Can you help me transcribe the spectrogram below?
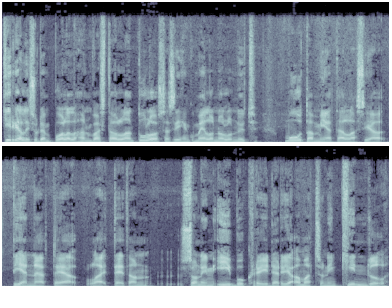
kirjallisuuden puolellahan vasta ollaan tulossa siihen, kun meillä on ollut nyt muutamia tällaisia tiennäyttäjälaitteita, on Sonin e-book reader ja Amazonin Kindle.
